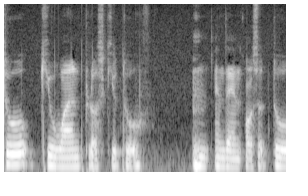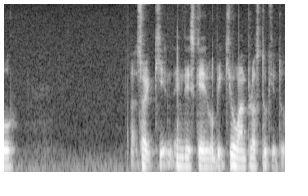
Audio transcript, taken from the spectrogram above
2 q1 plus q2 and then also 2 uh, sorry in this case will be q1 plus 2q2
